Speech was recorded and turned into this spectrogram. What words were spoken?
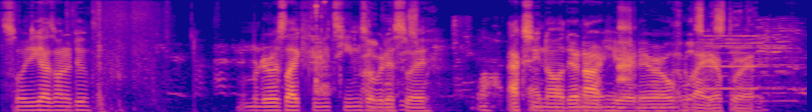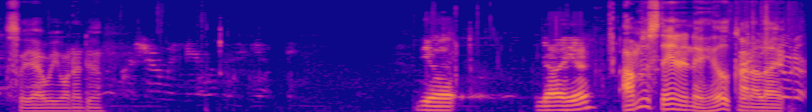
So what do you guys want to do? Remember there was like three teams over this this way. way. oh, Actually, no, they're not here. They're over by mistaken. airport. So yeah, what you want to do? Yo, y'all here? I'm just staying in the hill, kind of like. Shooter.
